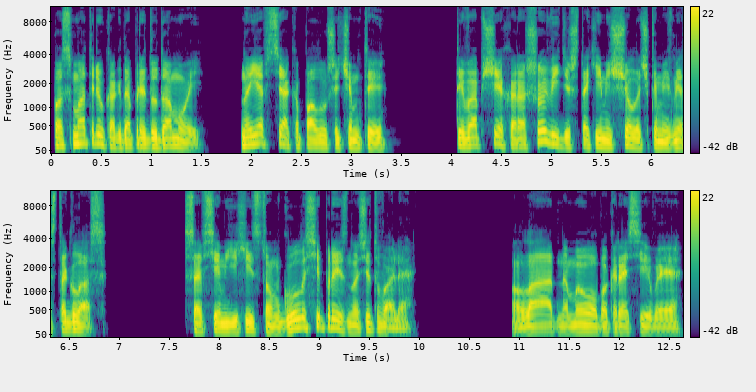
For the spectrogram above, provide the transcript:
«Посмотрю, когда приду домой но я всяко получше, чем ты. Ты вообще хорошо видишь такими щелочками вместо глаз?» Со всем ехидством в голосе произносит Валя. «Ладно, мы оба красивые.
